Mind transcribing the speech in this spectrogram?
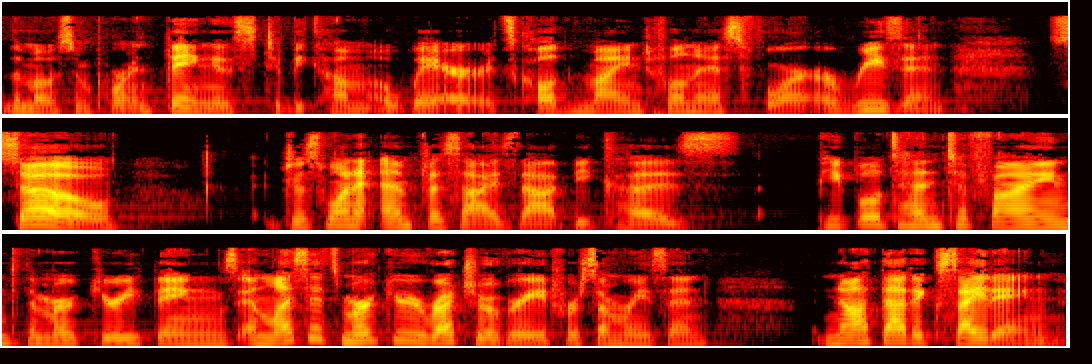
the most important thing is to become aware. It's called mindfulness for a reason. So, just want to emphasize that because people tend to find the Mercury things, unless it's Mercury retrograde for some reason, not that exciting.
